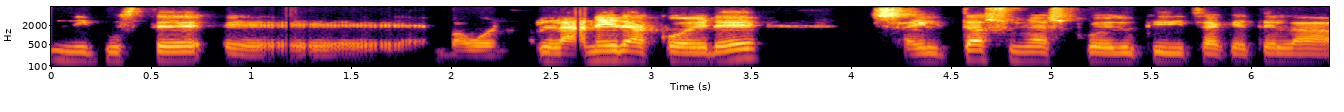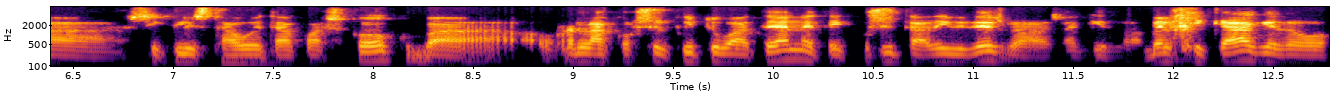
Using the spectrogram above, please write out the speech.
nik uste, e, ba, bueno, lanerako ere, zailtasun asko eduki ditzaketela ziklista hauetako askok, ba, horrelako zirkuitu batean, eta ikusita adibidez, ba, zakit, ba, Belgikak edo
